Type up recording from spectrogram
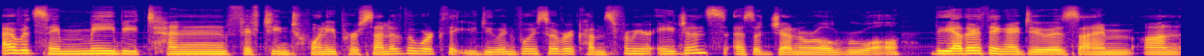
I would say maybe 10, 15, 20% of the work that you do in voiceover comes from your agents as a general rule. The other thing I do is I'm on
